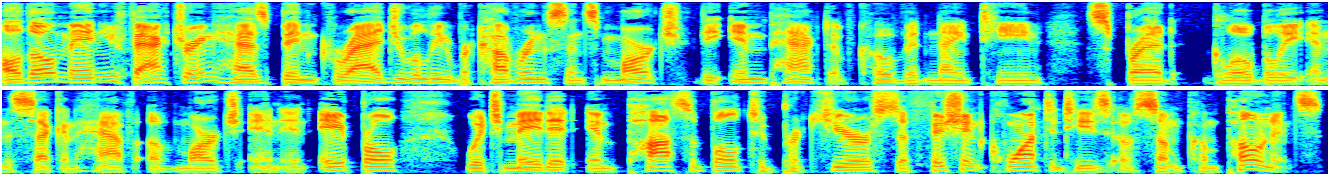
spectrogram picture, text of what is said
Although manufacturing has been gradually recovering since March, the impact of COVID 19 spread globally in the second half of March and in April, which made it impossible to procure sufficient quantities of some components.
